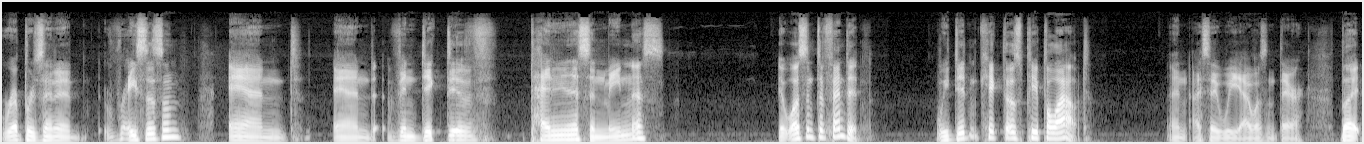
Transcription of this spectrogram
represented racism and and vindictive pettiness and meanness, it wasn't defended. We didn't kick those people out. And I say we, I wasn't there. But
